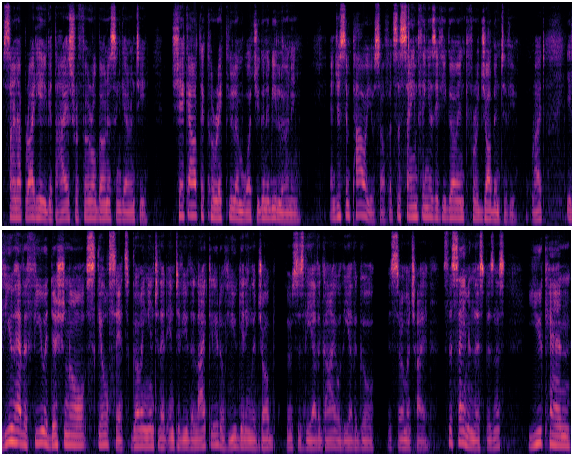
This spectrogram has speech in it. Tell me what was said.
sign up right here. You get the highest referral bonus and guarantee. Check out the curriculum, what you're going to be learning, and just empower yourself. It's the same thing as if you go in for a job interview, right? If you have a few additional skill sets going into that interview, the likelihood of you getting the job versus the other guy or the other girl is so much higher. It's the same in this business. You can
